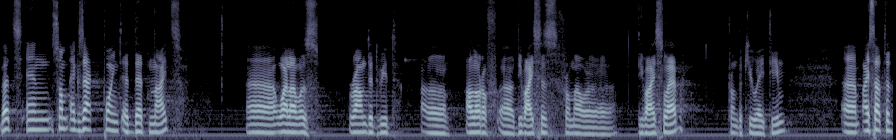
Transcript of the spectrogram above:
But in some exact point at that night, while I was rounded with uh, a lot of uh, devices from our device lab, from the QA team. Um, I started,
